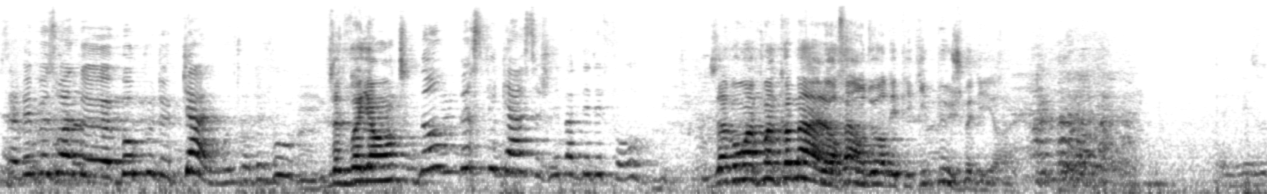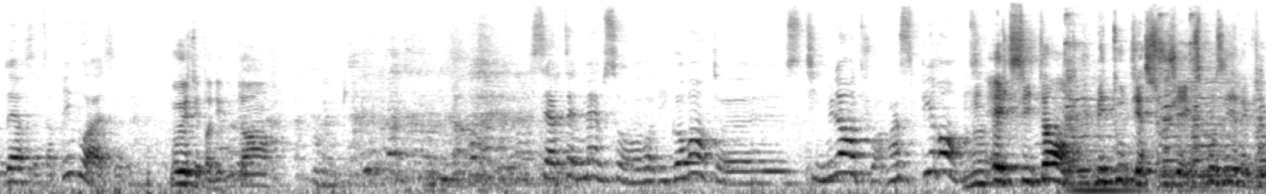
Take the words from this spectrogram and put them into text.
Vous avez besoin de beaucoup de calme autour de vous. Vous êtes voyante? Non, perspicace, je n'ai pas que des défauts. Nous avons un point commun alors, enfin en dehors des pieds puent, je veux dire. Les odeurs, ça s'apprivoise. Oui, c'est pas dégoûtant. Certaines même sont revigorantes, euh, stimulantes, voire inspirantes. Hum, Excitant, mais tout est sujet exposé avec vous.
